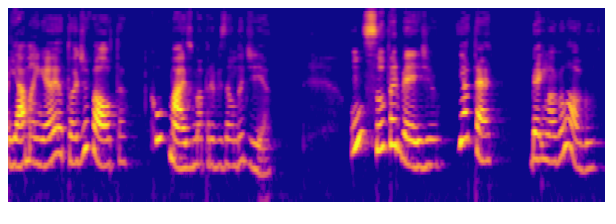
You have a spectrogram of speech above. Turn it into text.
e amanhã eu tô de volta com mais uma previsão do dia. Um super beijo e até bem logo logo!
